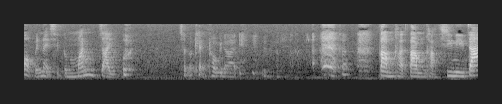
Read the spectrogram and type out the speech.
ออกไปไหนฉันก็มั่นใจฉันเอาแขนเข้าไม่ได้ตำค่ะตำค่ะ ชีนีจ้า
